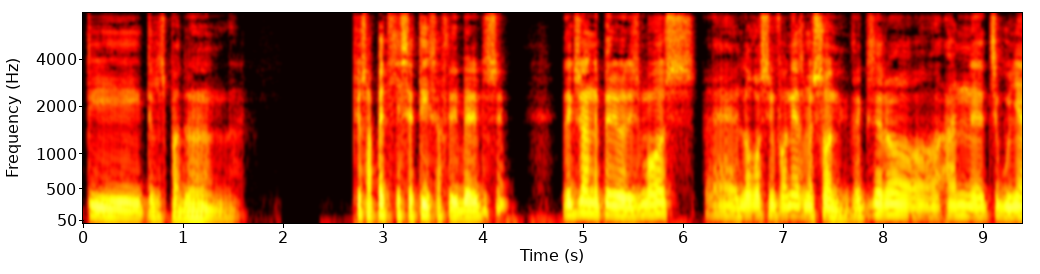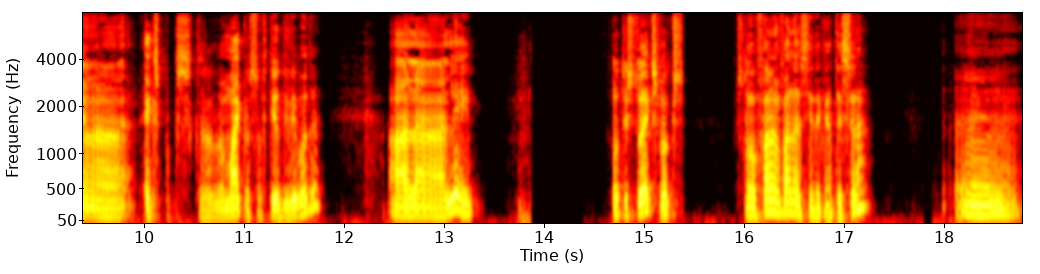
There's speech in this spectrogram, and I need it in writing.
τι τέλος πάντων ποιος απέτυχε σε τι σε αυτή την περίπτωση δεν ξέρω αν είναι περιορισμός ε, λόγω συμφωνίας με Sony. Δεν ξέρω αν είναι τσιγκουνιά Xbox, ξέρω, Microsoft ή οτιδήποτε. Αλλά λέει ότι στο Xbox, στο Final Fantasy 14, ε,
